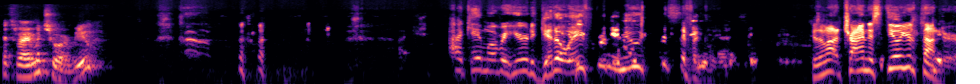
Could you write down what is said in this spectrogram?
That's very mature of you. I came over here to get away from you specifically. Because I'm not trying to steal your thunder.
